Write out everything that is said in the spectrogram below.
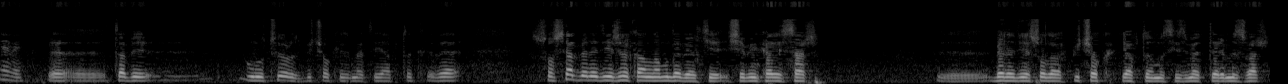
Evet. Ve e, tabii unutuyoruz birçok hizmeti yaptık ve sosyal belediyecilik anlamında belki Şebinkarahisar e, Belediyesi olarak birçok yaptığımız hizmetlerimiz var.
